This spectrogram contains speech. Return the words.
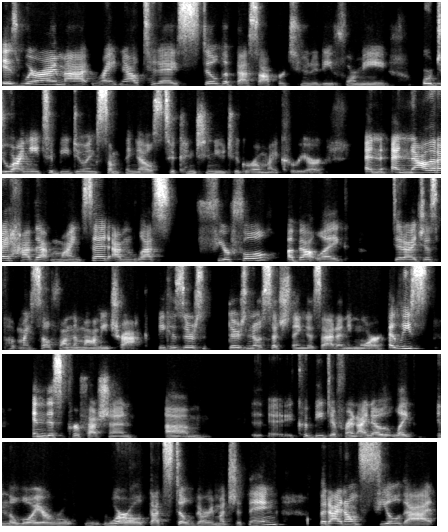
is where i'm at right now today still the best opportunity for me or do i need to be doing something else to continue to grow my career? And and now that i have that mindset i'm less fearful about like did I just put myself on the mommy track? Because there's there's no such thing as that anymore. At least in this profession, um, it, it could be different. I know, like in the lawyer world, that's still very much a thing, but I don't feel that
